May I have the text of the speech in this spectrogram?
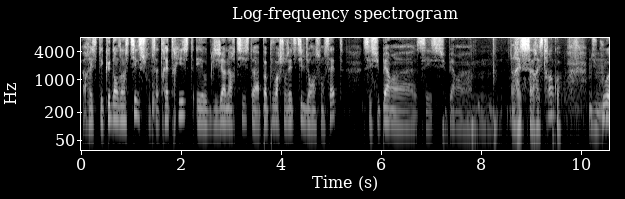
rester que dans un style, je trouve ça très triste et obliger un artiste à pas pouvoir changer de style durant son set, c'est super, euh, c'est super, ça restreint quoi. Du Mhm. coup,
